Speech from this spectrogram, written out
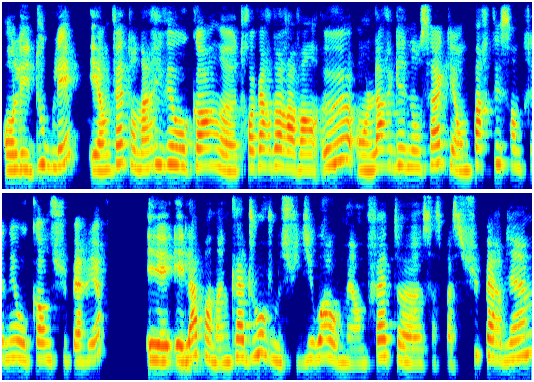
On les doublait et en fait, on arrivait au camp trois quarts d'heure avant eux, on larguait nos sacs et on partait s'entraîner au camp supérieur. Et, et, là, pendant quatre jours, je me suis dit waouh, mais en fait, ça se passe super bien.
